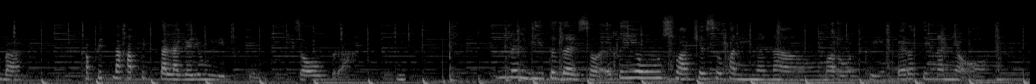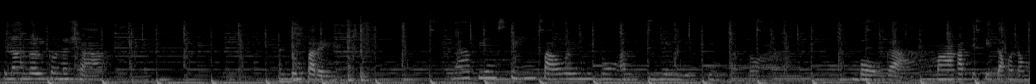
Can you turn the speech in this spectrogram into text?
Diba? Kapit na kapit talaga yung lip tint. Sobra. Even dito guys, so, ito yung swatches ko kanina ng maroon cream. Pero tingnan nyo, oh. Tinanggal ko na siya. Andun pa rin. Grabe yung staying power nitong Altea lip tint na to, ha. Bongga. Makakatipid ako ng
